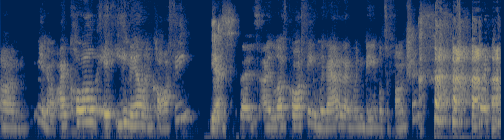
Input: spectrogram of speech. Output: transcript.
um, you know, I called it email and coffee. Yes. Because I love coffee, and without it, I wouldn't be able to function. but, know,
